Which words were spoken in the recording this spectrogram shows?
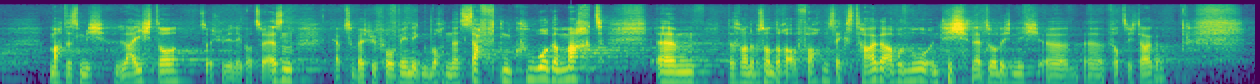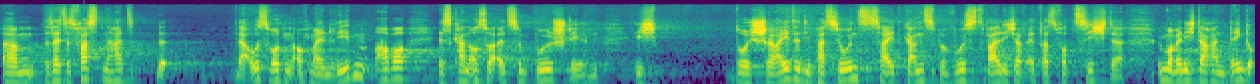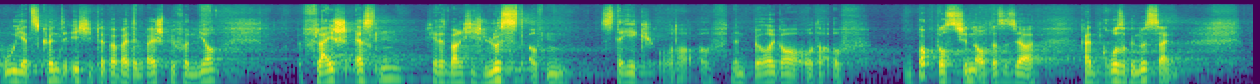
Macht es mich leichter, zum Beispiel weniger zu essen? Ich habe zum Beispiel vor wenigen Wochen eine Saftenkur gemacht. Ähm, das war eine besondere Erfahrung, sechs Tage aber nur und nicht, natürlich nicht 40 äh, äh, Tage. Ähm, das heißt, das Fasten hat eine Auswirkung auf mein Leben, aber es kann auch so als Symbol stehen. Ich durchschreite die Passionszeit ganz bewusst, weil ich auf etwas verzichte. Immer wenn ich daran denke, oh, jetzt könnte ich, ich bleibe mal bei dem Beispiel von mir, Fleisch essen, ich hätte jetzt mal richtig Lust auf ein Steak oder auf einen Burger oder auf ein Bockwürstchen, auch das ist ja, kann ein großer Genuss sein.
